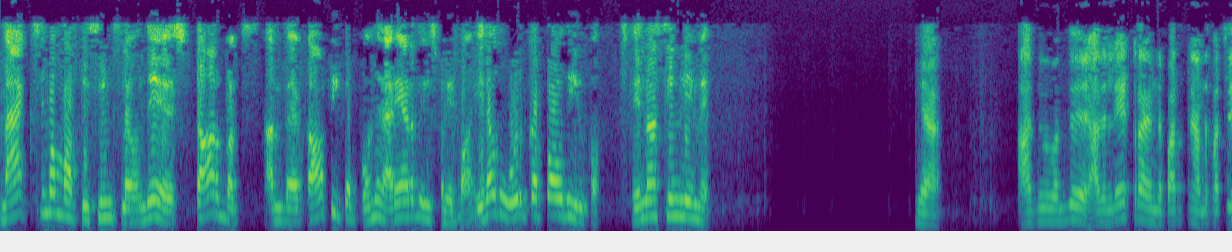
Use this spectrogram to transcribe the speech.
மேக்சிமம் ஆஃப் தி சீன்ஸ்ல வந்து ஸ்டார் பக்ஸ் அந்த காஃபி கப் வந்து நிறைய இடத்துல யூஸ் பண்ணிருப்பாங்க. ஏதாவது ஒரு கப்பாவது இருக்கும். எல்லா சீன்லயுமே அது வந்து அது லேட்டரா இந்த படத்துல அந்த பத்தி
